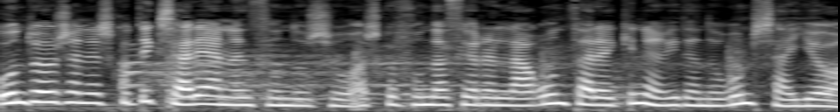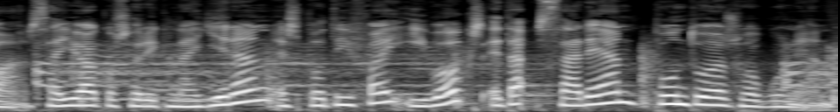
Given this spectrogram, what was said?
Puntu eusen eskutik sarean entzun duzu. Asko Fundazioaren laguntzarekin egiten dugun saioa. Saioak osorik nahieran, Spotify, iVox eta sarean puntu eus webunean.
